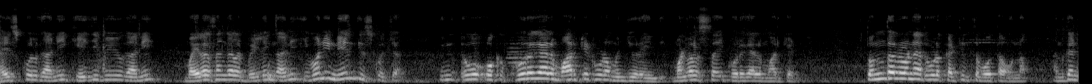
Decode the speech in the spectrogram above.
హై స్కూల్ కానీ కేజీబీయూ కానీ మహిళా సంఘాల బిల్డింగ్ కానీ ఇవన్నీ నేను తీసుకొచ్చా. ఒక కూరగాయల మార్కెట్ కూడా మంజూరైంది. మండల స్థాయి కూరగాయల మార్కెట్. తొందరలోనే అది కూడా కట్టించబోతా ఉన్నాం. అందుకని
